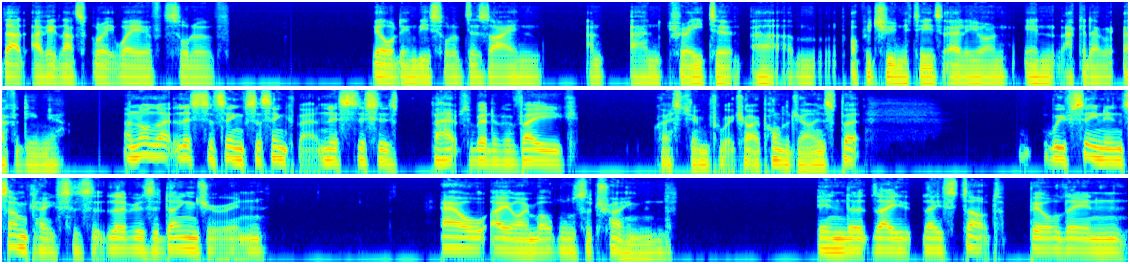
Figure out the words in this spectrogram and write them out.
that I think that's a great way of sort of building these sort of design and, and creative um, opportunities early on in academic academia. And on that list of things to think about, and this this is perhaps a bit of a vague question for which I apologise, but we've seen in some cases that there is a danger in how AI models are trained, in that they they start to build in,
